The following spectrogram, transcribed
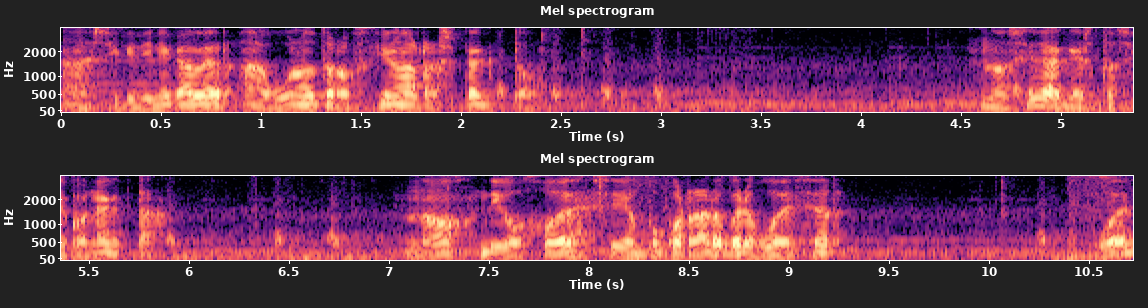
Así que tiene que haber alguna otra opción al respecto. ¿No será que esto se conecta? No, digo, joder, sería un poco raro, pero puede ser. ¿What?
